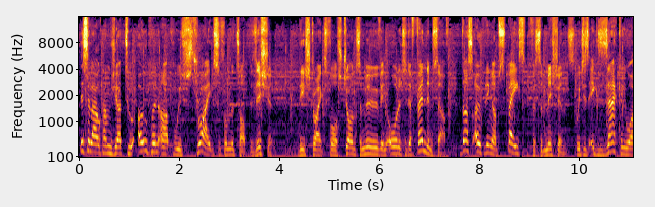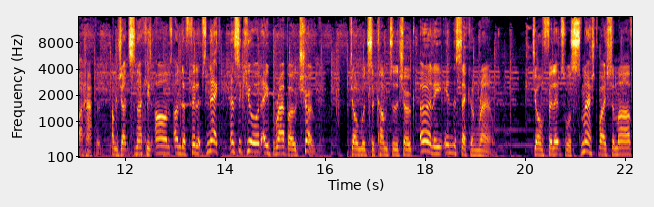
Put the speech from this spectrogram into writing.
This allowed Khamzat to open up with strikes from the top position. These strikes forced John to move in order to defend himself, thus opening up space for submissions, which is exactly what happened. Khamzat snuck his arms under Phillips' neck and secured a brabo choke. John would succumb to the choke early in the second round. John Phillips was smashed by Chimaev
